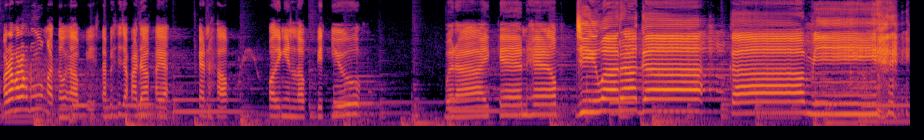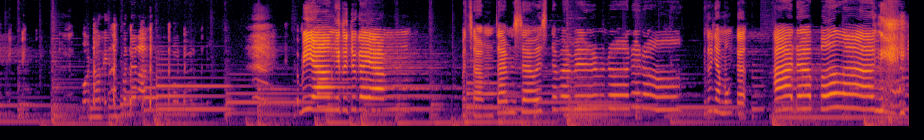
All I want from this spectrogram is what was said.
Orang-orang dulu nggak tahu Elvis tapi sejak ada kayak can help falling in love with you. But I can help jiwa raga kami. Tapi yang itu juga yang But sometimes I was never been it all. Itu nyambung ke ada pelangi.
